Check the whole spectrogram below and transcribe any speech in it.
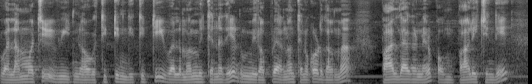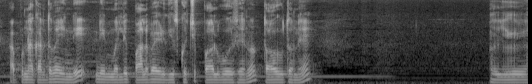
వాళ్ళ అమ్మ వచ్చి వీటిని ఒక తిట్టింది తిట్టి వాళ్ళ మమ్మీ తిన్నది. మీరు అప్పుడే అన్నం తినకూడదమ్మా పాలు తాగండి అని పాపం పాలు ఇచ్చింది. అప్పుడు నాకు అర్థమైంది. నేను మళ్ళీ పాల ప్యాకెట్ తీసుకొచ్చి పాలు పోసాను. తాగుతున్నాయి. అయ్యో.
